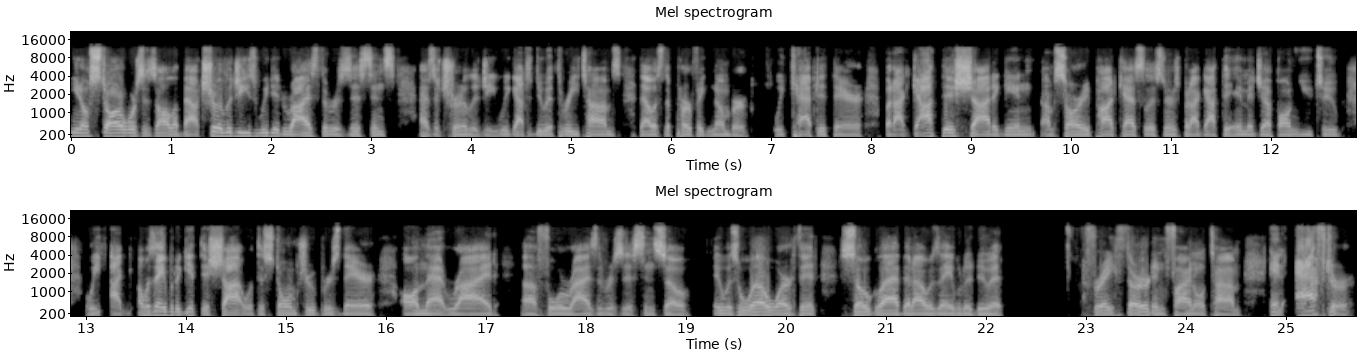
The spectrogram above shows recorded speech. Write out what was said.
You know, Star Wars is all about trilogies. We did Rise the Resistance as a trilogy. We got to do it three times. That was the perfect number. We capped it there. But I got this shot again. I'm sorry, podcast listeners, but I got the image up on YouTube. We I, I was able to get this shot with the stormtroopers there on that ride uh, for Rise the Resistance. So it was well worth it. So glad that I was able to do it for a third and final time. And after,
